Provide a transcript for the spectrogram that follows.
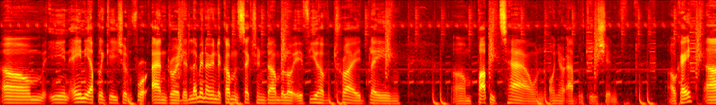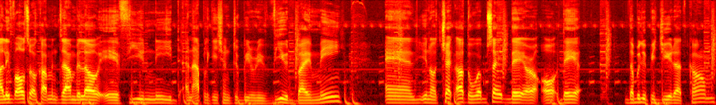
um, in any application for android. And let me know in the comment section down below if you have tried playing um, puppy town on your application. Okay? Uh, leave also a comment down below if you need an application to be reviewed by me and you know check out the website. They are all they wpg.com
